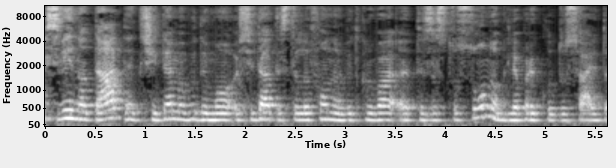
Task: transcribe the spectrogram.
Свій нотатник, чи де ми будемо сідати з телефоном, відкривати застосунок для прикладу сальдо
